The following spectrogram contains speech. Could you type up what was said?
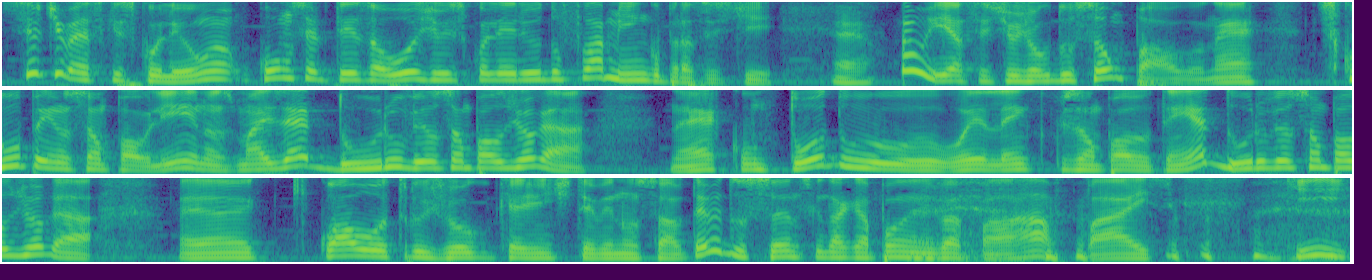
Se eu tivesse que escolher um, com certeza hoje eu escolheria o do Flamengo para assistir. Não ia assistir o jogo do São Paulo, né? Desculpem o São Paulinos, mas é duro ver o São Paulo jogar. Né? Com todo o elenco que o São Paulo tem, é duro ver o São Paulo jogar. É, qual outro jogo que a gente teve no sábado? Teve do Santos, que daqui a pouco a gente vai falar, rapaz, que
